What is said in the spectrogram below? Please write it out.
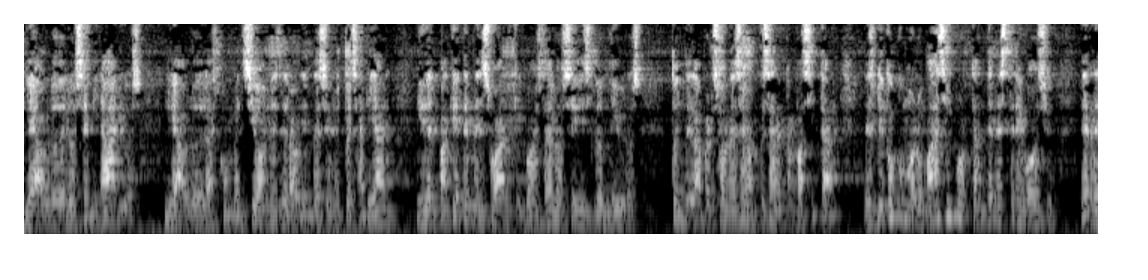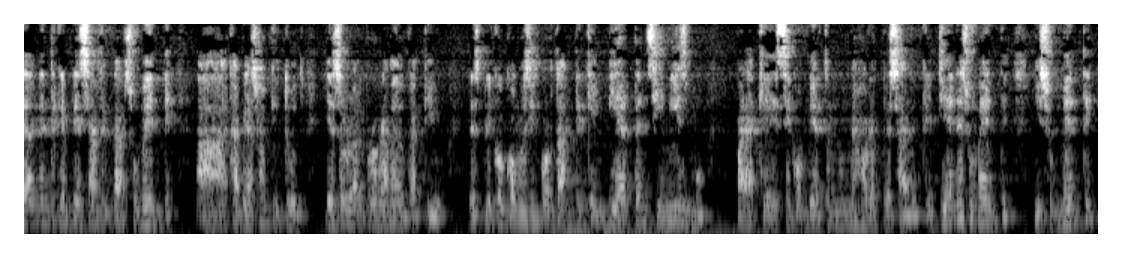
le hablo de los seminarios, le hablo de las convenciones, de la orientación empresarial y del paquete mensual que consta de los CDs y los libros, donde la persona se va a empezar a capacitar. Le explico cómo lo más importante en este negocio es realmente que empiece a afectar su mente, a cambiar su actitud, y eso lo da el programa educativo. Le explico cómo es importante que invierta en sí mismo para que se convierta en un mejor empresario, que llene su mente y su mente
